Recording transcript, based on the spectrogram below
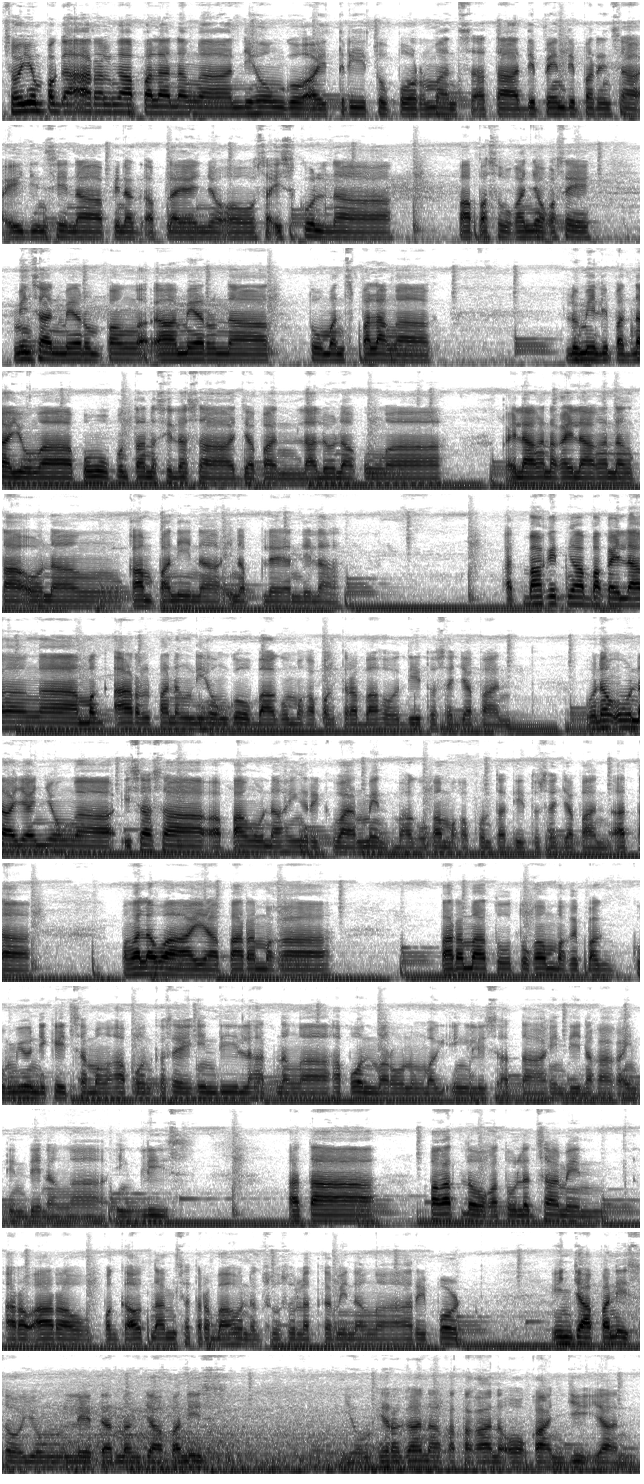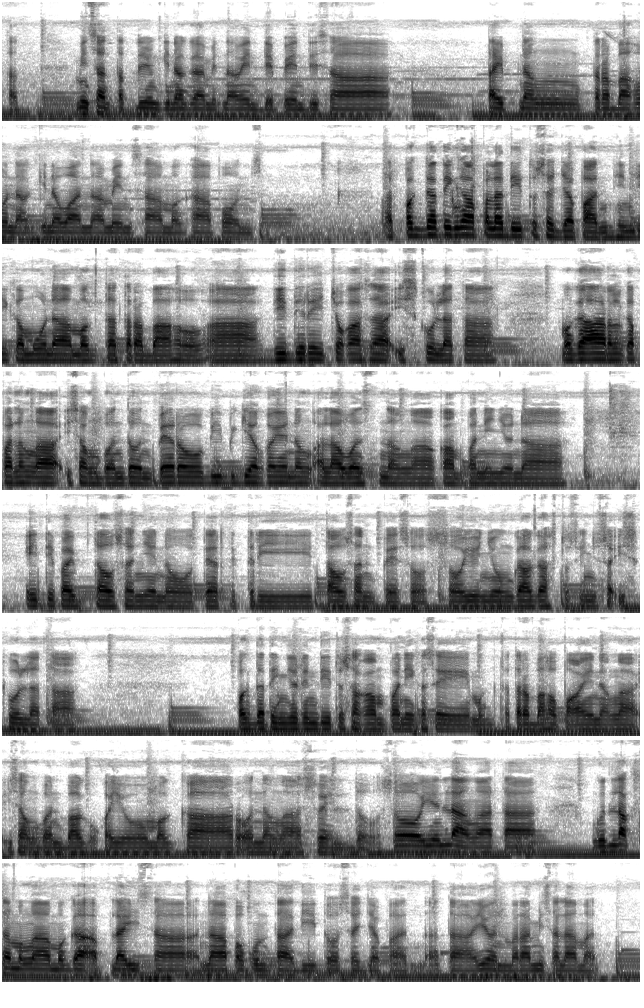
So yung pag-aaral nga pala ng ah, Nihongo ay 3 to 4 months at ah, depende pa rin sa agency na pinag-applyan nyo o sa school na papasukan nyo kasi minsan meron pang ah, meron na 2 months pa lang ah, lumilipad na yung ah, pumupunta na sila sa Japan lalo na kung ah, kailangan na kailangan ng tao ng company na inapplyan nila. At bakit nga ba kailangan ah, mag-aral pa ng Nihongo bago makapagtrabaho dito sa Japan? Unang-una, yan yung ah, isa sa ah, pangunahing requirement bago ka makapunta dito sa Japan. At ah, pangalawa ay ah, para maka para matuto kang makipag-communicate sa mga Hapon kasi hindi lahat ng ah, Hapon marunong mag-English at ah, hindi nakakaintindi ng ah, English. At ah, pangatlo, katulad sa amin, araw-araw, pagka-out namin sa trabaho, nagsusulat kami ng ah, report in Japanese. So, yung letter ng Japanese, yung hiragana, katakana o kanji, yan. Tat minsan tatlo yung ginagamit namin, depende sa type ng trabaho na ginawa namin sa maghapon. At pagdating nga pala dito sa Japan, hindi ka muna magtatrabaho. Ah, didiretso ka sa school at ah, mag-aaral ka pa ng ah, isang buwan doon. Pero bibigyan kayo ng allowance ng ah, company nyo na 85,000 yen o 33,000 pesos. So yun yung gagastusin nyo sa school at ah, pagdating nyo rin dito sa company kasi magtatrabaho pa kayo ng ah, isang buwan bago kayo magkaroon ng ah, sweldo. So yun lang at ah, good luck sa mga mag apply sa napapunta dito sa Japan. At ah, yun, maraming salamat.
